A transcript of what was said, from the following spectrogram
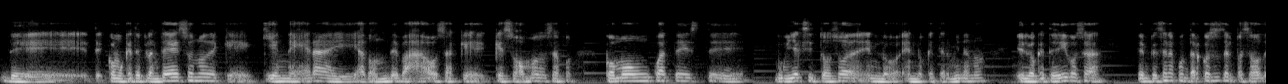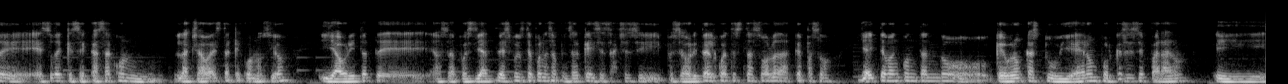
de, de, como que te plantea eso, ¿no? De que quién era y a dónde va, o sea, qué, qué somos, o sea, como un cuate este muy exitoso en lo, en lo que termina, ¿no? Y lo que te digo, o sea, te empiezan a contar cosas del pasado de eso de que se casa con la chava esta que conoció y ahorita te, o sea, pues ya después te pones a pensar que dices, ah, sí, pues ahorita el cuate está solo, ¿qué pasó? Y ahí te van contando qué broncas tuvieron, por qué se separaron y,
